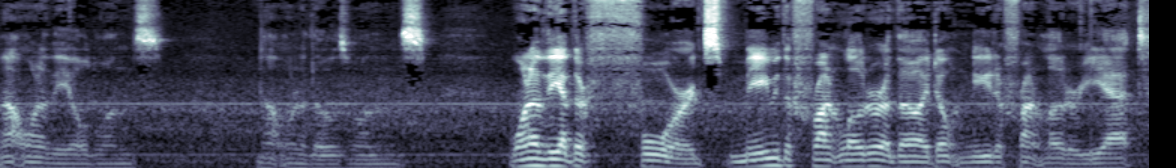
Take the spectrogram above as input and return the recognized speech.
Not one of the old ones. Not one of those ones. One of the other Fords. Maybe the front loader, although I don't need a front loader yet.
